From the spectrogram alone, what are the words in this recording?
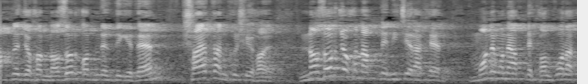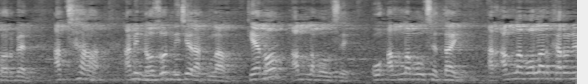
আপনি যখন নজর অন্যের দিকে দেন, শয়তান খুশি হয়। নজর যখন আপনি নিচে রাখেন, মনে মনে আপনি কল্পনা করবেন আচ্ছা আমি নজর নিচে রাখলাম। কেন? আল্লাহ বলছে, ও আল্লাহ বলছে তাই। আর আল্লাহ বলার কারণে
